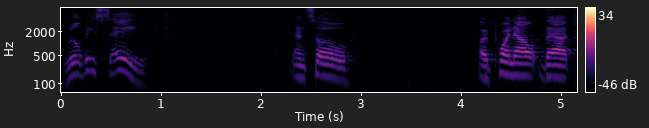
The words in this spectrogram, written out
will be saved. And so I would point out that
